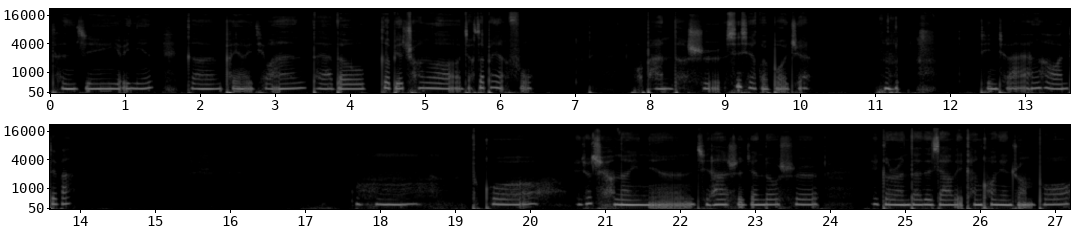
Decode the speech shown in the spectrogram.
曾经有一年跟朋友一起玩，大家都个别穿了角色扮演服。我扮的是吸血鬼伯爵，听起来很好玩，对吧？嗯，不过也就只有那一年，其他时间都是一个人待在家里看跨年转播，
